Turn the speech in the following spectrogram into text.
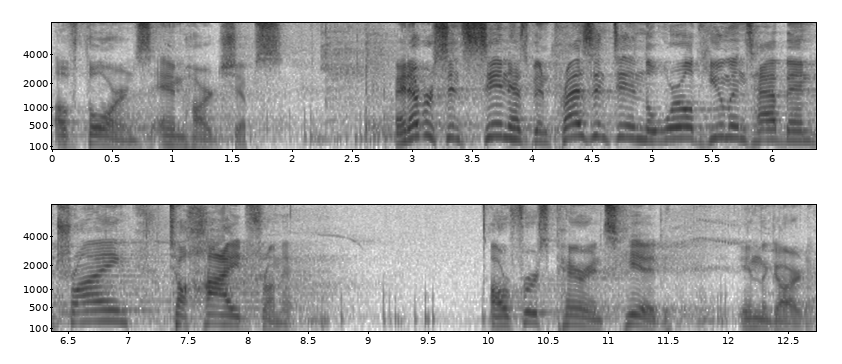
of thorns and hardships. And ever since sin has been present in the world, humans have been trying to hide from it. Our first parents hid in the garden.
